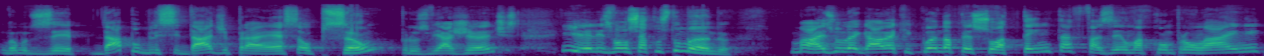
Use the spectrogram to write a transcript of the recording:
vamos dizer, dar publicidade para essa opção para os viajantes e eles vão se acostumando. Mas o legal é que quando a pessoa tenta fazer uma compra online,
